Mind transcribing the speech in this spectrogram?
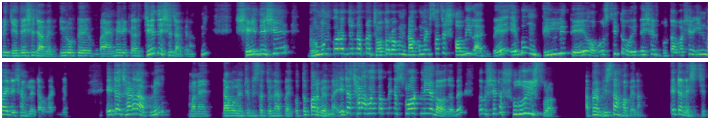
আপনি যে দেশে যাবেন, ইউরোপে বা আমেরিকার যে দেশে যাবেন আপনি, সেই দেশে ভ্রমণ করার জন্য আপনার যত রকম ডকুমেন্টস আছে সবই লাগবে এবং দিল্লিতে অবস্থিত ওই দেশের দূতাবাসের ইনভাইটেশন লেটার লাগবে। এটা ছাড়া আপনি মানে ডাবল এন্ট্রি ভিসার জন্য অ্যাপ্লাই করতে পারবেন না। এটা ছাড়া হয়তো আপনাকে স্লট নিয়ে দেওয়া যাবে, তবে সেটা শুধুই স্লট আপনার ভিসা হবে না। এটা নিশ্চিত।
